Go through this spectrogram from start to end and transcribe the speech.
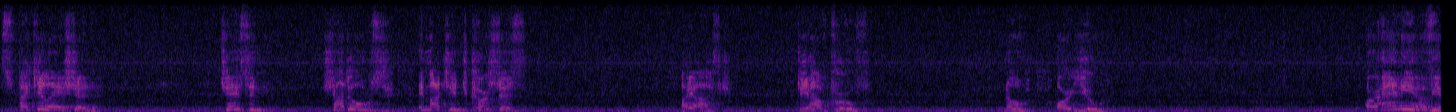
Speculation! Chasing shadows, imagined curses. I ask, do you have proof? No, or you? Or any of you?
